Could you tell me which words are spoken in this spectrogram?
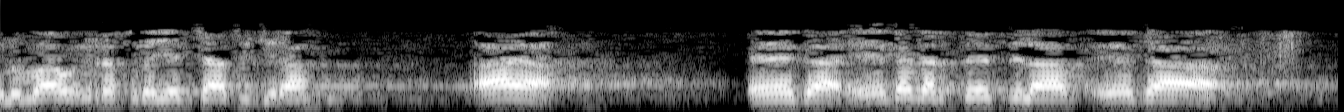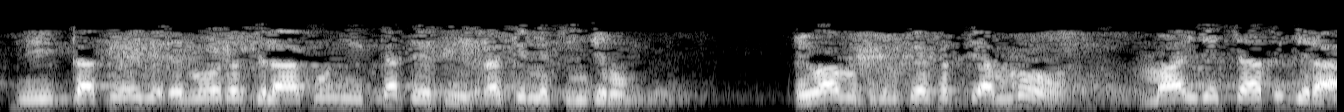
inumaa irra ture jechaatu jira aya eega eega gartee silaaf eega hiikkatee jedhe booda silaafuu hiikkateefi rakkinni hin jiru riwaa muslim keessatti ammoo maal jechaatu jira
